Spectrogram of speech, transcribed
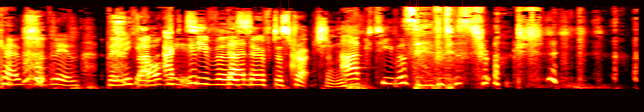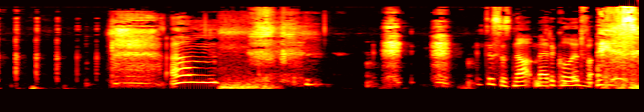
Kein Problem. Bin ich Dann auch aktive Self-Destruction. aktive Self-Destruction. Ähm, This is not medical advice.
